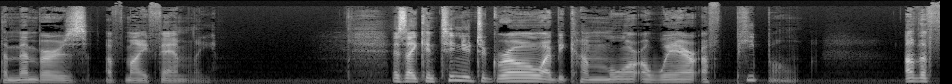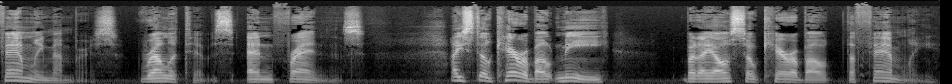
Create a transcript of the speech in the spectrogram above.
the members of my family. As I continue to grow, I become more aware of people, other family members, relatives, and friends. I still care about me, but I also care about the family,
